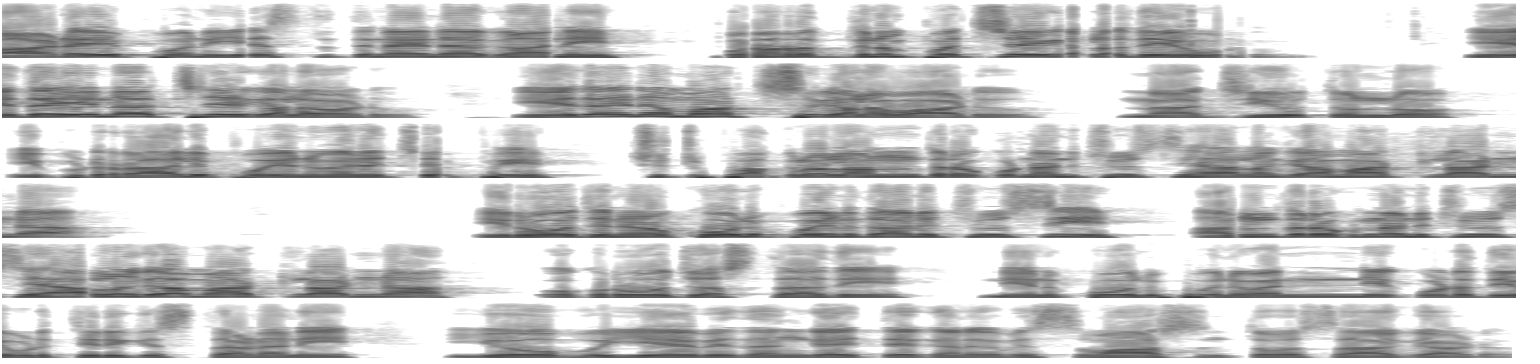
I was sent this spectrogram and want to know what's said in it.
పాడైపోయిన ఏ స్థితినైనా కానీ పునరుద్ధరింప చేయగల దేవుడు. ఏదైనా చేయగలవాడు ఏదైనా మార్చగలవాడు నా జీవితంలో ఇప్పుడు రాలిపోయినవని చెప్పి చుట్టుపక్కల అందరూ కూడా నన్ను చూసి హేళనగా మాట్లాడినా ఈ రోజు నేను కోల్పోయిన దాన్ని చూసి అందరూ ఒక నన్ను చూసి హేళనగా మాట్లాడినా ఒక రోజు వస్తుంది నేను కోల్పోయినవన్నీ కూడా దేవుడు తిరిగిస్తాడని యోబు ఏ విధంగా అయితే కనుక విశ్వాసంతో సాగాడు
